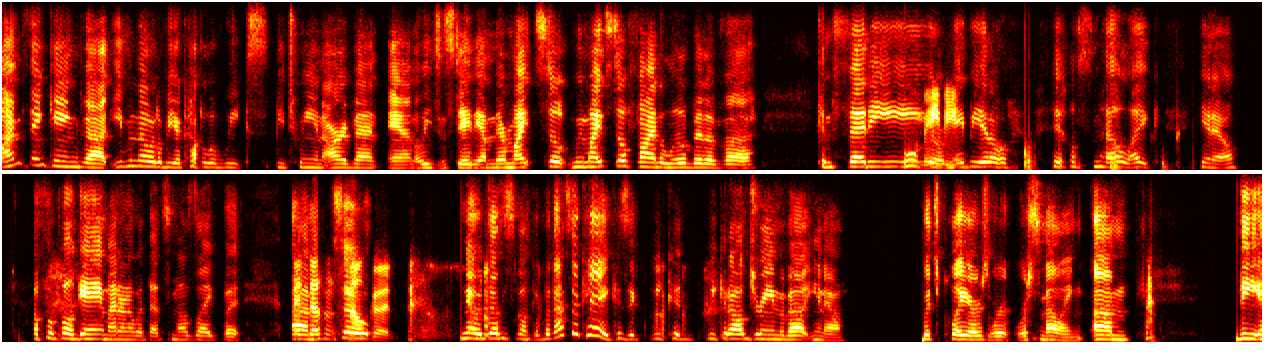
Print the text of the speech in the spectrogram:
I'm thinking that even though it'll be a couple of weeks between our event and Allegiant Stadium, there might still we might still find a little bit of uh, confetti, Ooh, or maybe. maybe it'll it'll smell like you know a football game. I don't know what that smells like, but It um, doesn't so, smell good. no, it doesn't smell good, but that's okay because we could we could all dream about you know which players were were smelling. Um, the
